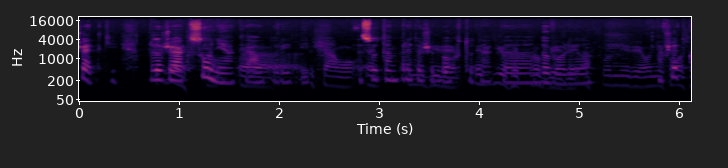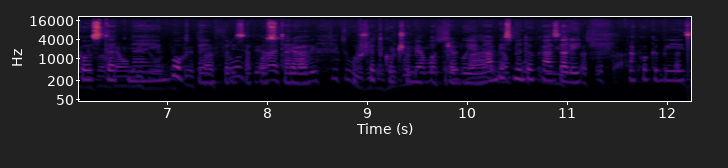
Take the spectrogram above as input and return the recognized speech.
Všetky. Pretože ak sú nejaké autority, sú tam preto, že Boh to tak dovolil. A všetko ostatné je Boh ten, ktorý sa postará o všetko, čo my potrebujeme, aby sme dokázali ako keby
